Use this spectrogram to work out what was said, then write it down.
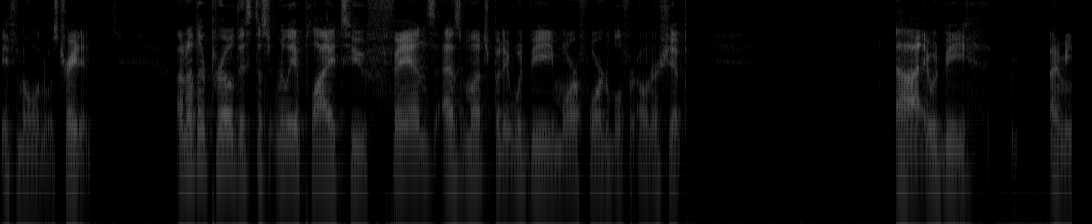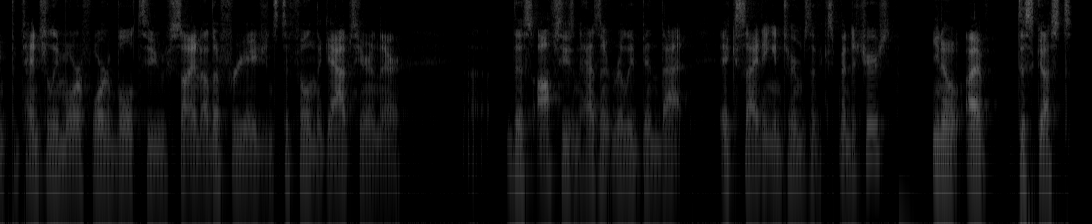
if Nolan was traded. Another pro, this doesn't really apply to fans as much, but it would be more affordable for ownership. Uh, it would be, I mean, potentially more affordable to sign other free agents to fill in the gaps here and there. Uh, this offseason hasn't really been that exciting in terms of expenditures. You know, I've discussed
